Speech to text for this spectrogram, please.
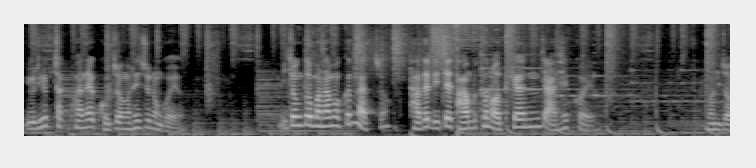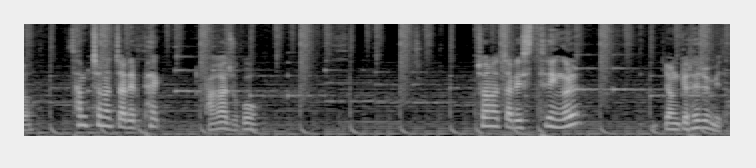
유리 흡착판에 고정을 해주는 거예요. 이 정도만 하면 끝났죠. 다들 이제 다음부터는 어떻게 하는지 아실 거예요. 먼저 3,000원짜리 팩 박아주고 1,000원짜리 스트링을 연결해 줍니다.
